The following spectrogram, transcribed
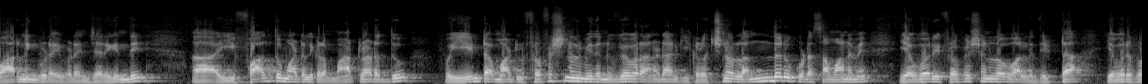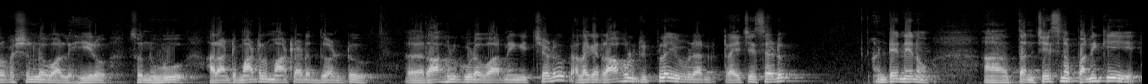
వార్నింగ్ కూడా ఇవ్వడం జరిగింది. ఈ ఫాల్తూ మాటలు ఇక్కడ మాట్లాడొద్దు. ఏంటా మాటలు? ప్రొఫెషనల్ మీద నువ్వెవరు అనడానికి ఇక్కడ వచ్చిన వాళ్ళందరూ కూడా సమానమే. ఎవరి ప్రొఫెషన్లో వాళ్ళు దిట్ట ఎవరి ప్రొఫెషన్లో వాళ్ళు హీరో. సో నువ్వు అలాంటి మాటలు మాట్లాడొద్దు అంటూ రాహుల్ కూడా వార్నింగ్ ఇచ్చాడు. అలాగే రాహుల్ రిప్లై ఇవ్వడానికి ట్రై చేశాడు. అంటే నేను తను చేసిన పనికి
